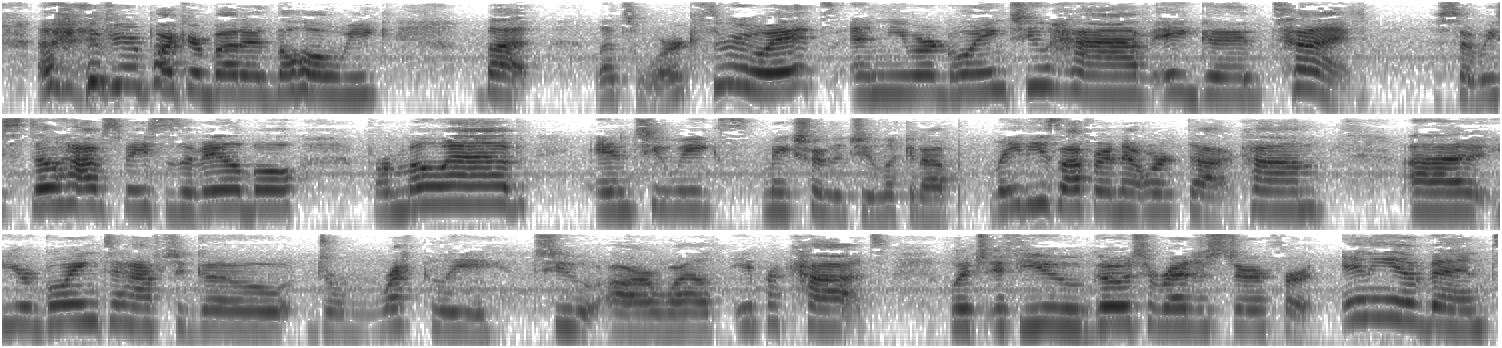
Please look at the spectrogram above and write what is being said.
if you're pucker butted the whole week. But let's work through it and you are going to have a good time. So we still have spaces available for Moab in two weeks. Make sure that you look it up. LadiesOffroadNetwork.com. Uh, you're going to have to go directly to our Wild Apricot, which if you go to register for any event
